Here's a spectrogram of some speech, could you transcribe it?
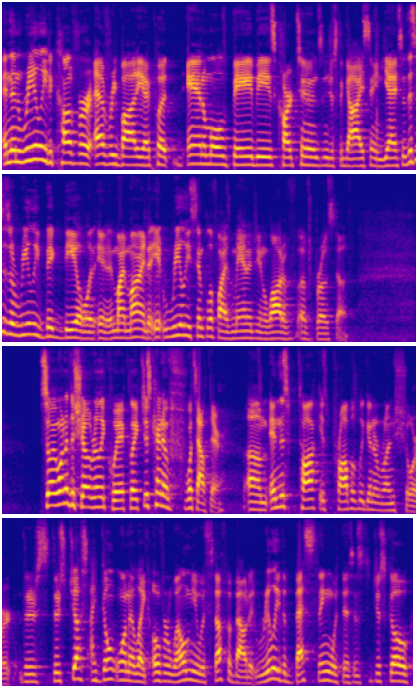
And then really to cover everybody, I put animals, babies, cartoons, and just a guy saying yay. So this is a really big deal in, in my mind. It really simplifies managing a lot of, of bro stuff. So I wanted to show really quick, like just kind of what's out there. Um, and this talk is probably going to run short. There's, there's just, I don't want to like overwhelm you with stuff about it. Really the best thing with this is to just go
